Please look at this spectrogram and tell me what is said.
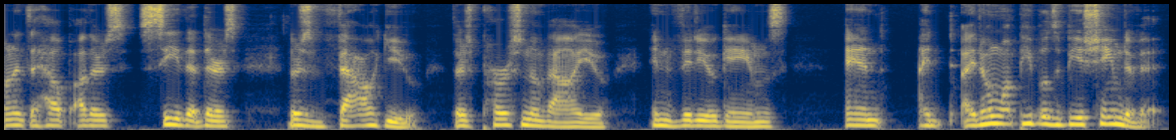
wanted to help others see that there's there's value, there's personal value in video games, and I, I don't want people to be ashamed of it.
